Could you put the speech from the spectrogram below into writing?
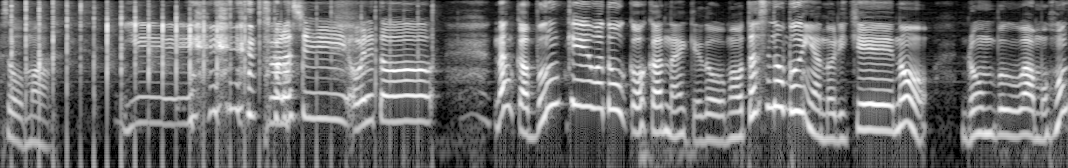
そうまあイエーイ。素晴らしい。おめでとう。なんか文系はどうかわかんないけど、まあ、私の分野の理系の論文はもう本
